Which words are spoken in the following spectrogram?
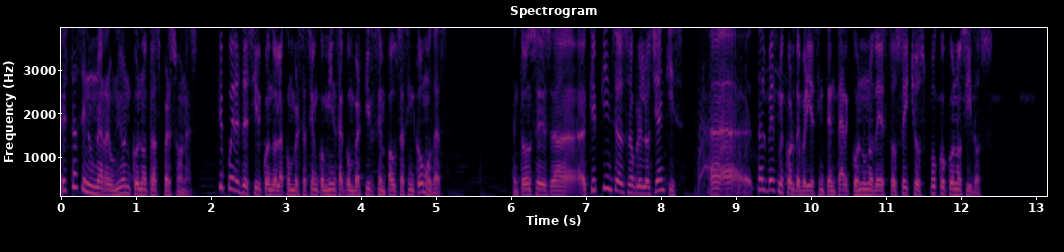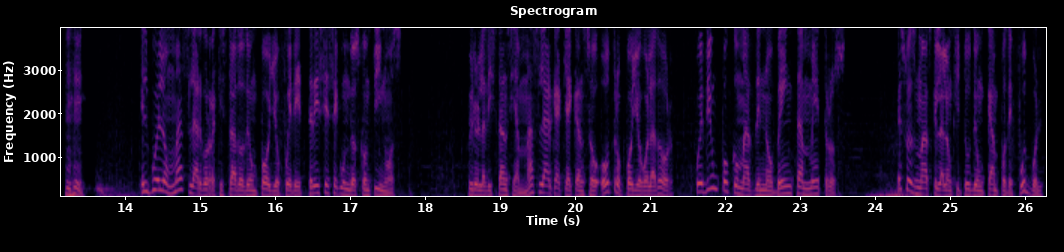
Estás en una reunión con otras personas. ¿Qué puedes decir cuando la conversación comienza a convertirse en pausas incómodas? Entonces, ah, ¿qué piensas sobre los Yankees? Ah, tal vez mejor deberías intentar con uno de estos hechos poco conocidos. El vuelo más largo registrado de un pollo fue de 13 segundos continuos, pero la distancia más larga que alcanzó otro pollo volador fue de un poco más de 90 metros. Eso es más que la longitud de un campo de fútbol.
